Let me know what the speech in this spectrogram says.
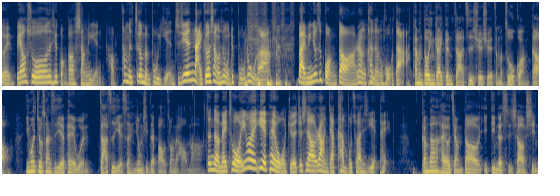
对，不要说那些广告商演，好，他们根本不演，直接奶哥上身我就不录了，摆明就是广告啊，让人看得很火大。他们都应该跟杂志学学怎么做广告。因为就算是叶佩文杂志也是很用心在包装的，好吗？真的没错，因为叶佩文我觉得就是要让人家看不出来是叶佩。刚刚还有讲到一定的时效性，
